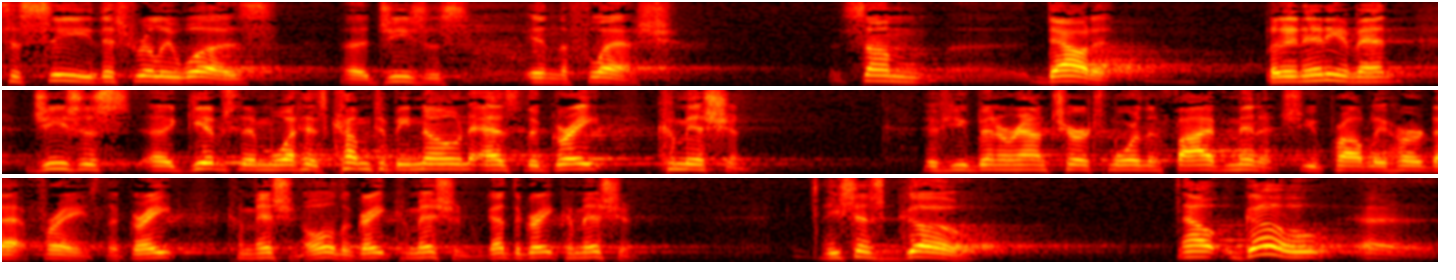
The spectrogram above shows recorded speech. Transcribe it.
to see this really was uh, Jesus in the flesh. Some uh, doubt it. But in any event, Jesus uh, gives them what has come to be known as the Great Commission. If you've been around church more than five minutes, you've probably heard that phrase the Great Commission. Oh, the Great Commission. We've got the Great Commission. He says, Go. Now, go uh,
